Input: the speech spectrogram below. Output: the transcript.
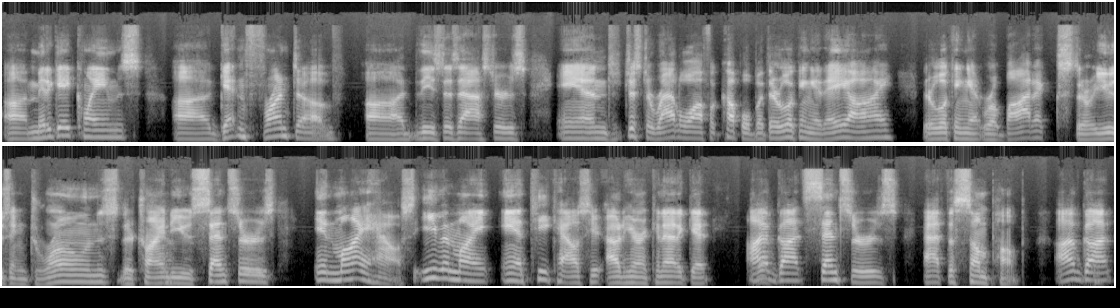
uh, mitigate claims, uh, get in front of uh, these disasters, and just to rattle off a couple. But they're looking at AI, they're looking at robotics, they're using drones, they're trying to use sensors in my house, even my antique house here out here in Connecticut, yeah. I've got sensors at the sump pump. I've got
